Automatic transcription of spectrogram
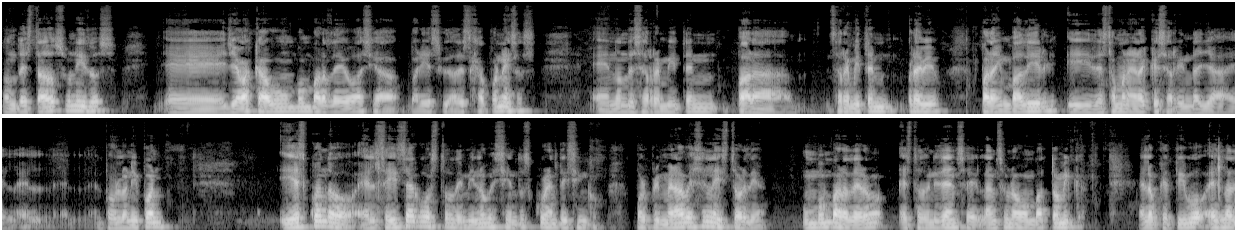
donde Estados Unidos eh, lleva a cabo un bombardeo hacia varias ciudades japonesas, en donde se remiten para se remiten previo para invadir y de esta manera que se rinda ya el, pueblo nipón. Y es cuando el 6 de agosto de 1945, por primera vez en la historia, un bombardero estadounidense lanza una bomba atómica. El objetivo es la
